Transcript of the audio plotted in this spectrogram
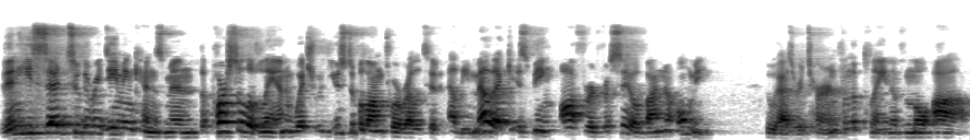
Then he said to the redeeming kinsman, The parcel of land which used to belong to a relative Elimelech is being offered for sale by Naomi, who has returned from the plain of Moab.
